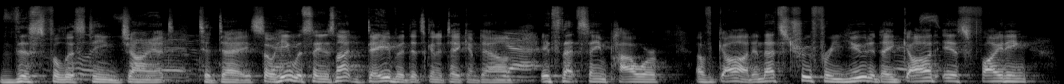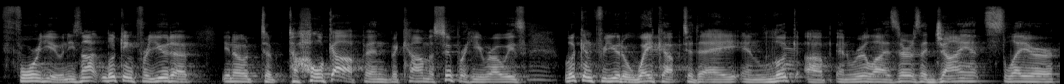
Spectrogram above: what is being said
this Philistine giant today. So he was saying it's not David that's going to take him down, yeah. it's that same power of God. And that's true for you today. Yes. God is fighting for you. And he's not looking for you to, you know, to, to hulk up and become a superhero. He's mm. looking for you to wake up today and look up and realize there's a giant slayer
